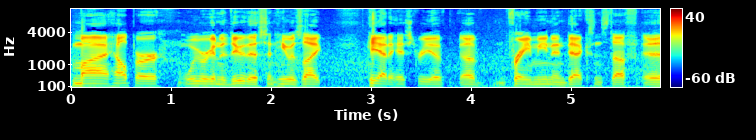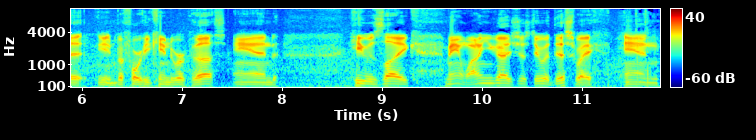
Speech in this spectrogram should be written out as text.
my helper, we were gonna do this and he was like, he had a history of, of framing and decks and stuff uh, before he came to work with us. And he was like, man, why don't you guys just do it this way? And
